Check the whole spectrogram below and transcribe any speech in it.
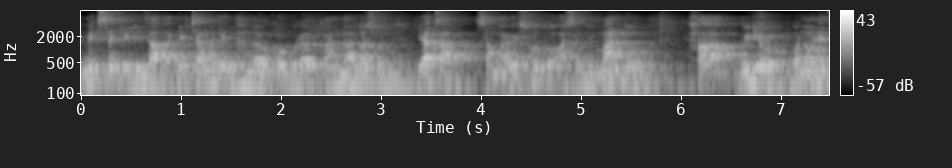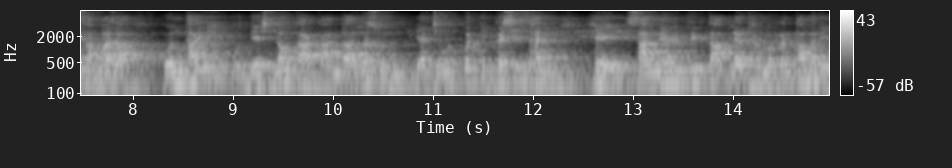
मिक्स केले जातात. याच्यामध्ये धन खोबरं कांदा लसूण याचा समावेश होतो असं मी मानतो. हा व्हिडिओ बनवण्याचा माझा कोणताही उद्देश नव्हता कांदा लसूण याची उत्पत्ती कशी झाली हे सांगण्याव्यतिरिक्त आपल्या धर्मग्रंथामध्ये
